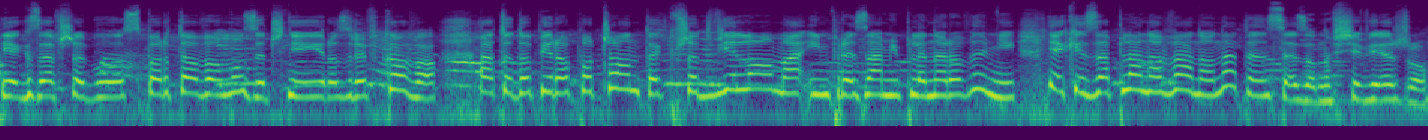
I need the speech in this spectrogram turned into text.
Jak zawsze było sportowo, muzycznie i rozrywkowo, a to dopiero początek przed wieloma imprezami plenerowymi, jakie zaplanowano na ten sezon w Siewierzu.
